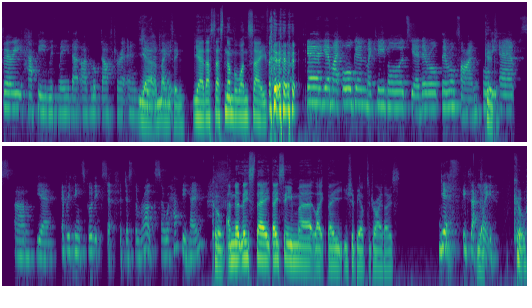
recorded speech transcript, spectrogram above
very happy with me that I've looked after it and yeah, okay. amazing. Yeah, that's that's number one save. yeah, yeah, my organ, my keyboards, yeah, they're all they're all fine. All Good. the amps, um, yeah, everything's good except for just the rugs. So we're happy, hey. Cool, and at least they they seem uh, like they you should be able to dry those. Yes, exactly. Yeah. Cool,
